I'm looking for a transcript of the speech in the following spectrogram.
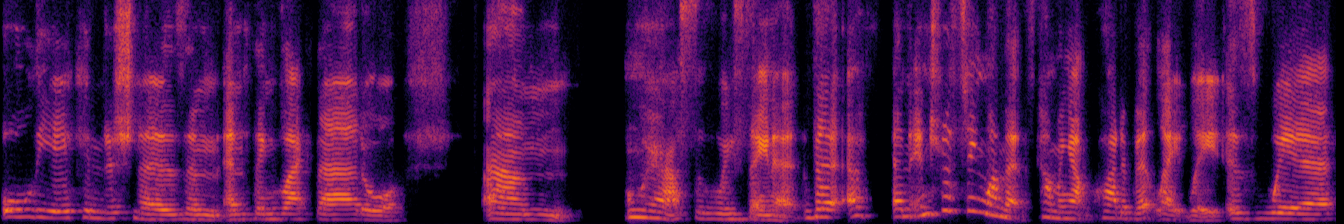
all the air conditioners and, and things like that, or um, where else have we seen it? The, uh, an interesting one that's coming up quite a bit lately is where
